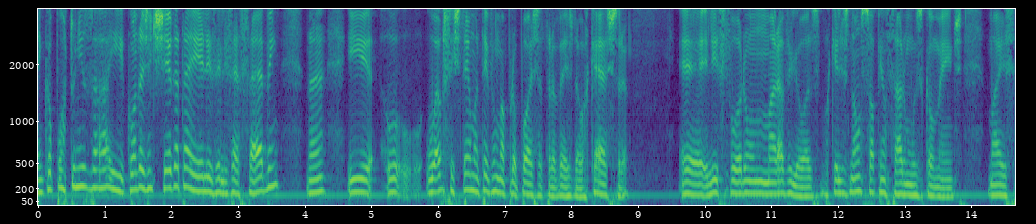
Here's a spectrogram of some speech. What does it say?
tem que oportunizar. E quando a gente chega até eles, eles recebem. Né, e o, o El Sistema teve uma proposta através da orquestra é, eles foram maravilhosos, porque eles não só pensaram musicalmente, mas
